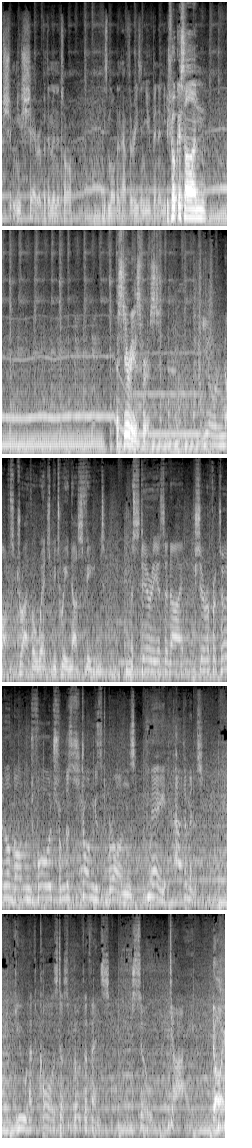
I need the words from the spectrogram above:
shouldn't you share it with the Minotaur? He's more than half the reason you've been any We focus on Asterius first. You'll not drive a wedge between us, Fiend. Asterius and I share a fraternal bond forged from the strongest bronze, nay, adamant. You have caused us both offense, so die. Die.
